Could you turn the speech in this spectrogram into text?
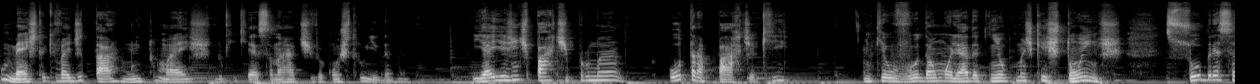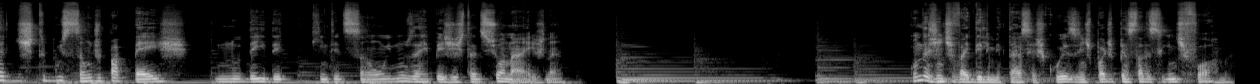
o mestre que vai ditar muito mais do que, que é essa narrativa construída. Né? E aí a gente parte para uma outra parte aqui, em que eu vou dar uma olhada aqui em algumas questões sobre essa distribuição de papéis no D&D quinta edição e nos RPGs tradicionais, né? Quando a gente vai delimitar essas coisas, a gente pode pensar da seguinte forma:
